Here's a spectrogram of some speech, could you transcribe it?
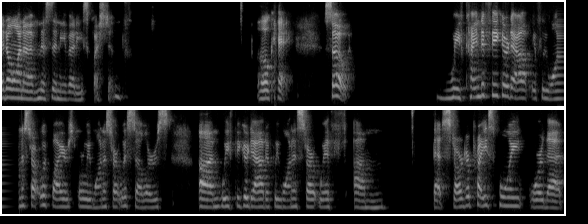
I don't want to miss anybody's questions. Okay, so we've kind of figured out if we want to start with buyers or we want to start with sellers. Um, we figured out if we want to start with um, that starter price point or that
